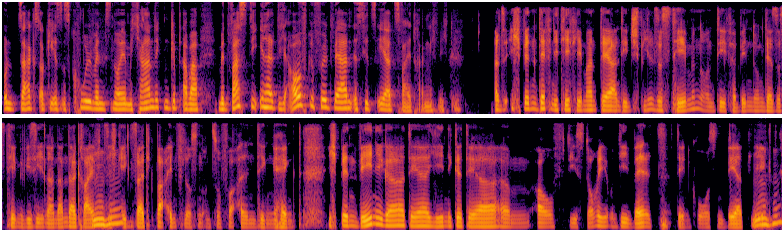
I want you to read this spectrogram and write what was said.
und sagst, okay, es ist cool, wenn es neue Mechaniken gibt, aber mit was die inhaltlich aufgefüllt werden, ist jetzt eher zweitrangig wichtig? Also ich bin definitiv jemand, der an den Spielsystemen und die Verbindung der Systeme, wie sie ineinander greifen, mhm. sich gegenseitig beeinflussen und so vor allen Dingen hängt. Ich bin weniger derjenige, der ähm, auf die Story und die Welt den großen Wert legt. Mhm.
